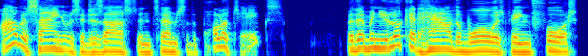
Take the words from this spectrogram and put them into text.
I was saying it was a disaster in terms of the politics, but then when you look at how the war was being fought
